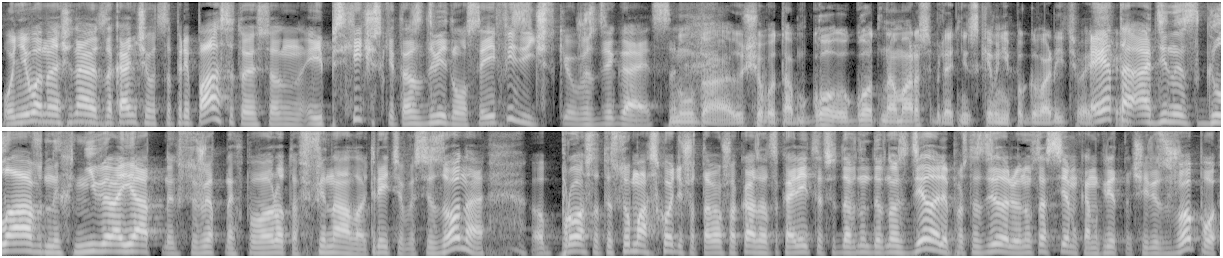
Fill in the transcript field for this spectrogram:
у него начинают заканчиваться припасы, то есть он и психически-то сдвинулся, и физически уже сдвигается. Ну да, еще бы там го- год на Марсе, блядь, ни с кем не поговорить вообще. Это один из главных невероятных сюжетных поворотов финала третьего сезона. Э, Просто ты с ума сходишь от того, что, оказывается, корейцы все давным-давно сделали, просто сделали, ну, совсем конкретно через жопу,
